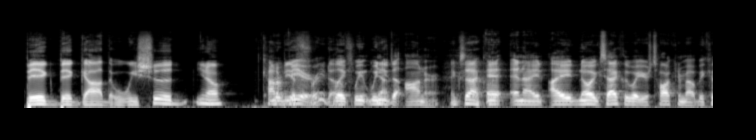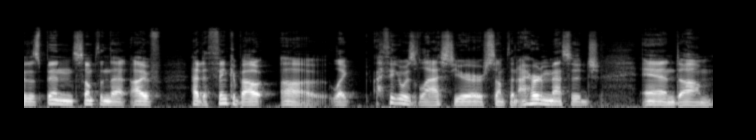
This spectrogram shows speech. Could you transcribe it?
big, big God that we should you know kind of be afraid of. Like we, we Yeah, need to honor. exactly. And, and I, I know exactly what you're talking about because it's been something that I've had to think about. Uh, like I think it was last year or something. I heard a message, and um,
